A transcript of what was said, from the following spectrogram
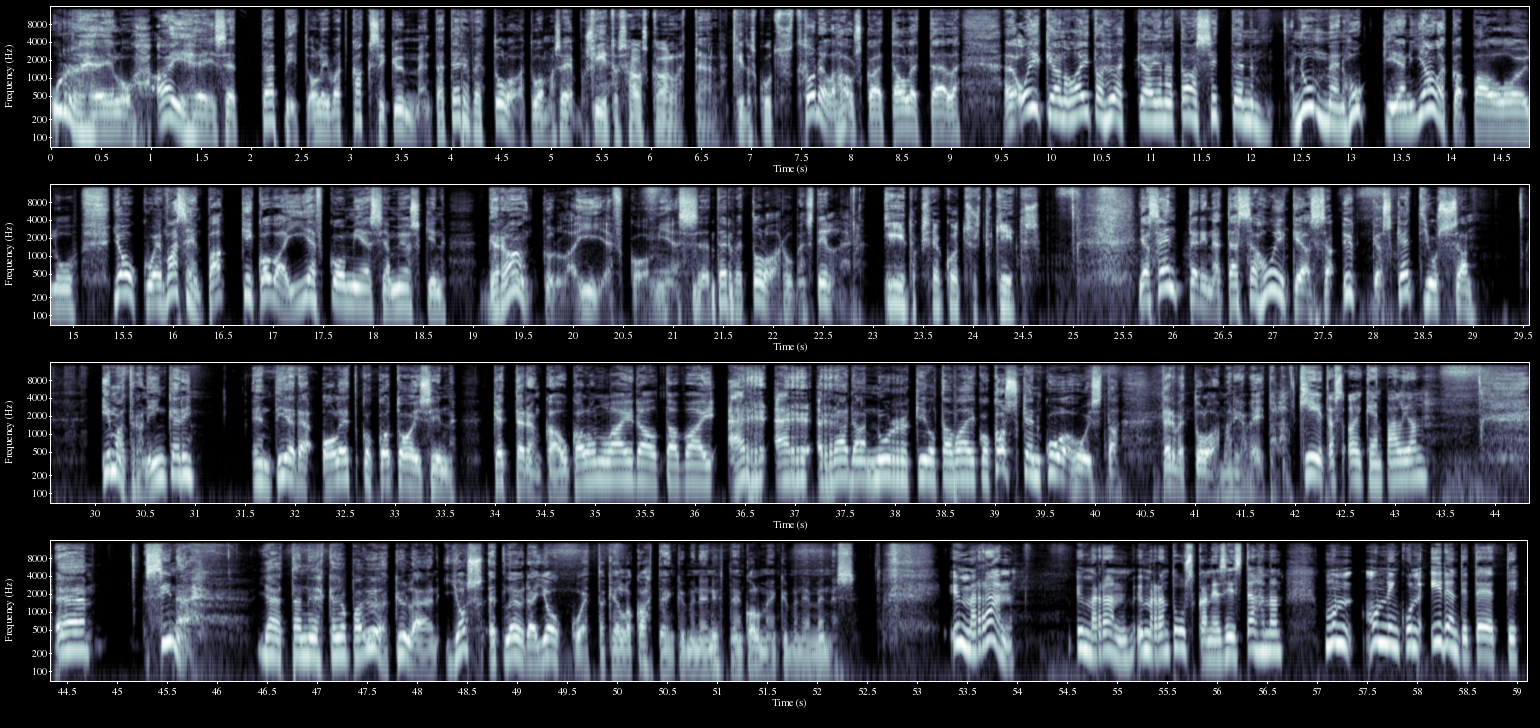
urheiluaiheiset täpit olivat 20. Tervetuloa Tuomas Eembus. Kiitos, hauska olla täällä. Kiitos kutsusta. Todella hauskaa, että olet täällä. Oikeana laitahyökkääjänä taas sitten Nummen hukkien jalkapalloilu, joukkueen vasen pakki, kova IFK-mies ja myöskin Grankulla IFK-mies. Tervetuloa Ruben Stiller. Kiitoksia kutsusta, kiitos. Ja sentterinä tässä huikeassa ykkösketjussa Imatran Inkeri – en tiedä, oletko kotoisin Ketterän kaukalon laidalta vai RR-radan nurkilta vai Kosken kuohuista. Tervetuloa Maria Veitola. Kiitos oikein paljon. Ää, sinä jäät tänne ehkä jopa yökylään, jos et löydä joukkuetta kello 21.30 mennessä. Ymmärrän. Ymmärrän, ymmärrän tuskan. Ja siis tämähän on mun, mun niin kuin identiteetti –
